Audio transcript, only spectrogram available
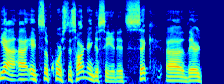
Yeah, uh, it's of course disheartening to see it. It's sick uh, they're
